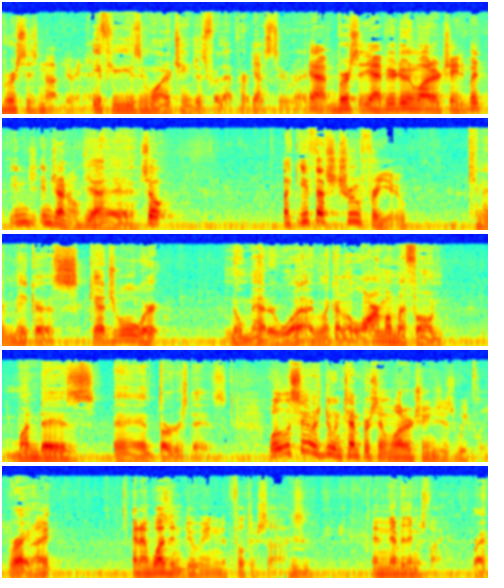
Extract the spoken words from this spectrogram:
versus not doing it. If you're using water changes for that purpose too, right? Yeah, versus yeah, if you're doing water change, but in in general. Yeah, yeah, yeah. So, like, if that's true for you, Can I make a schedule where no matter what, I'm like an alarm on my phone, Mondays and Thursdays. well, let's say I was doing 10% water changes weekly, Right. Right, and I wasn't doing the filter socks, Hmm. and everything was fine. Right.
